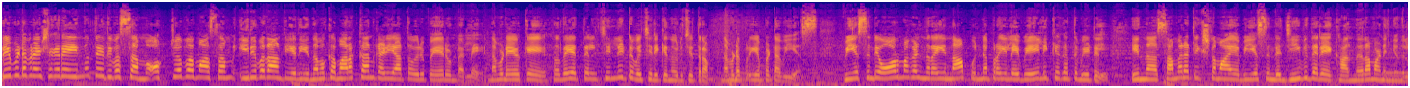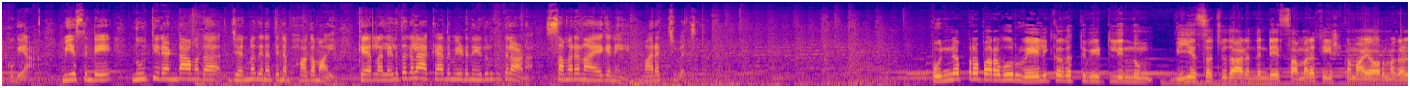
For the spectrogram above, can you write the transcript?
പ്രിയപ്പെട്ട പ്രേക്ഷകരെ ഇന്നത്തെ ദിവസം ഒക്ടോബർ മാസം ഇരുപതാം തീയതി നമുക്ക് മറക്കാൻ കഴിയാത്ത ഒരു പേരുണ്ടല്ലേ? നമ്മുടെയൊക്കെ ഹൃദയത്തിൽ ചില്ലിട്ട് വെച്ചിരിക്കുന്ന ഒരു ചിത്രം. നമ്മുടെ പ്രിയപ്പെട്ട വി എസ് വി എസിന്റെ ഓർമ്മകൾ നിറയുന്ന പുന്നപ്രയിലെ വേലിക്കകത്ത് വീട്ടിൽ ഇന്ന് സമരതീക്ഷണമായ വി എസിന്റെ ജീവിതരേഖ നിറമണിഞ്ഞു നിൽക്കുകയാണ്. വി എസിന്റെ നൂറ്റിരണ്ടാമത് ജന്മദിനത്തിന്റെ ഭാഗമായി കേരള ലളിതകലാ അക്കാദമിയുടെ നേതൃത്വത്തിലാണ് സമരനായകനെ വരച്ചുവെച്ചത്. പുന്നപ്ര പറവൂർ വേലിക്കകത്ത് വീട്ടിൽ നിന്നും വി എസ് അച്യുതാനന്ദന്റെ സമരതീഷ്ണമായ ഓർമ്മകൾ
